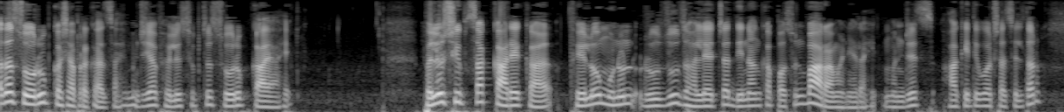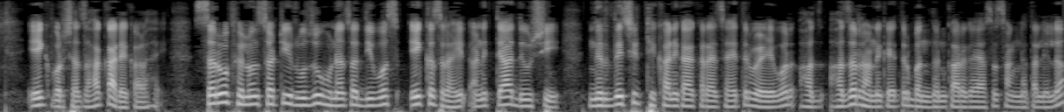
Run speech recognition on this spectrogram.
आता स्वरूप कशा प्रकारचं आहे? म्हणजे या फेलोशिपचं स्वरूप काय आहे? फेलोशिपचा कार्यकाळ फेलो म्हणून रुजू झाल्याच्या दिनांकापासून बारा महिने राहील. म्हणजेच हा किती वर्ष असेल तर एक वर्षाचा हा कार्यकाळ आहे. सर्व फेलोंसाठी रुजू होण्याचा दिवस एकच राहील आणि त्या दिवशी निर्देशित ठिकाणी काय करायचं आहे तर वेळेवर हज हजर राहणे काय तर बंधनकारक आहे असं सांगण्यात आलेलं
